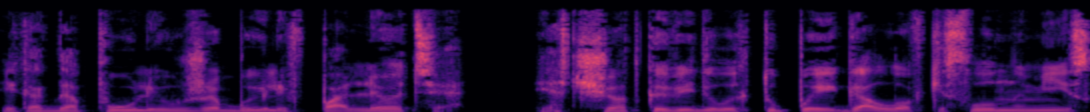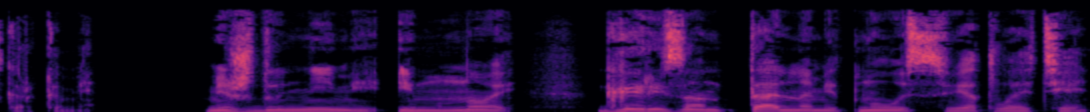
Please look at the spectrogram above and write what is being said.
И когда пули уже были в полете, я четко видел их тупые головки с лунными искорками. Между ними и мной горизонтально метнулась светлая тень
